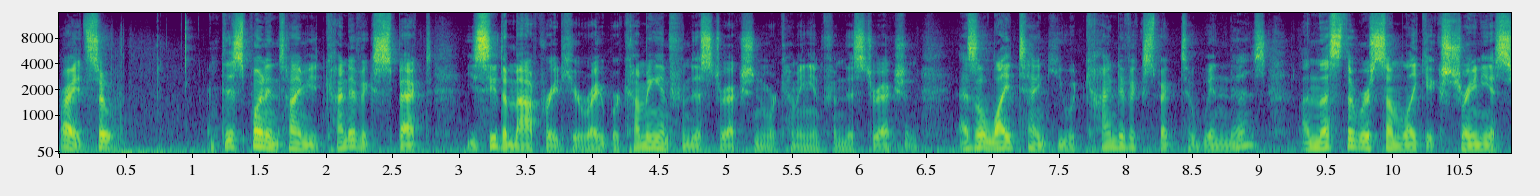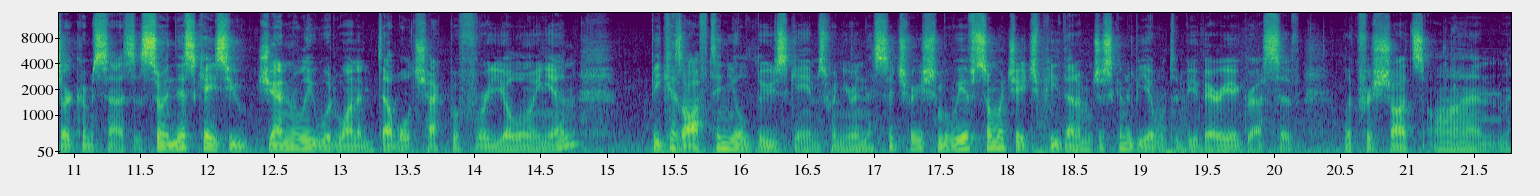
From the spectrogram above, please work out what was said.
right, so at this point in time, you'd kind of expect, you see the map right here, right? We're coming in from this direction, we're coming in from this direction. As a light tank, you would kind of expect to win this, unless there were some like extraneous circumstances. So in this case, you generally would want to double check before YOLOing in, because often you'll lose games when you're in this situation. But we have so much HP that I'm just going to be able to be very aggressive. Look for shots on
